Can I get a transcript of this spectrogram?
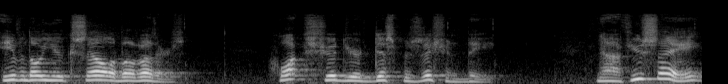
even though you excel above others, what should your disposition be? Now, if you say,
